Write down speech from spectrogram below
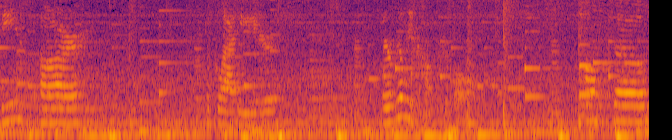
These are the gladiators. They're really comfortable. Also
